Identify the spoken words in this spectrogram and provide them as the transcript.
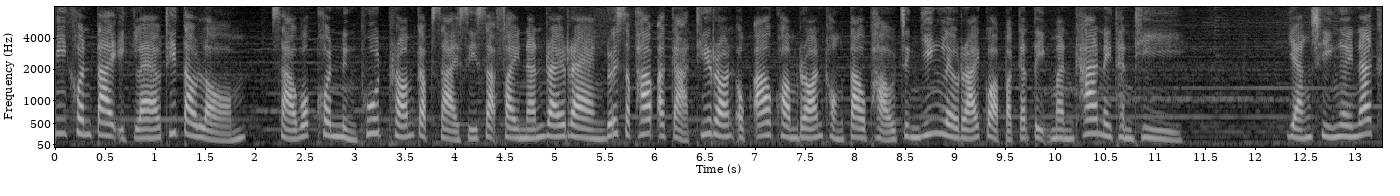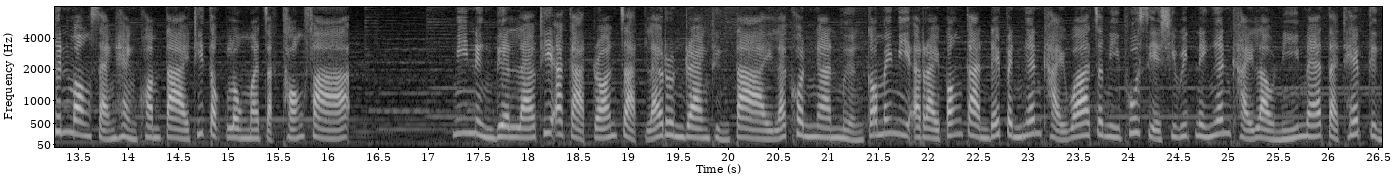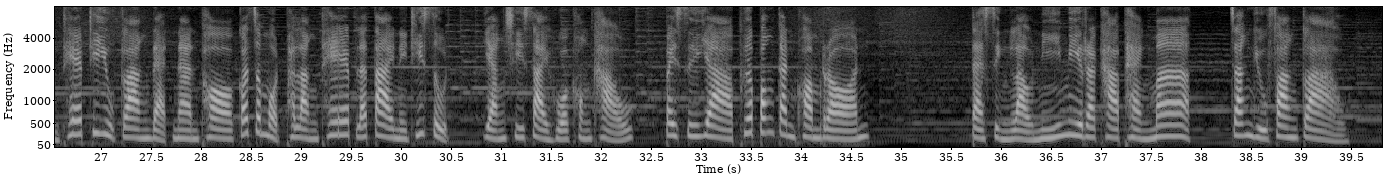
มีคนตายอีกแล้วที่เตาหลอม สาวกคนหนึ่งพูดพร้อมกับสายศีรษะไฟนั้นร้ายแรงด้วยสภาพอากาศที่ร้อนอบอ้าวความร้อนของเตาเผาจึงยิ่งเลวร้ายกว่าปกติมันฆ่าในทันทีหยางฉีเงยหน้าขึ้นมองแสงแห่งความตายที่ตกลงมาจากท้องฟ้า มีหนึ่งเดือนแล้วที่อากาศร้อนจัดและรุนแรงถึงตาย และคนงานเหมืองก็ไม่มีอะไรป้องกันได้เป็นเงื่อนไขว่าจะมีผู้เสียชีวิตในเงื่อนไขเหล่านี้แม้แต่เทพกึ่งเทพที่อยู่กลางแดดนานพอก็จะหมดพลังเทพและตายในที่สุด อย่างชี้สายหัวของเขา ไปซื้อยาเพื่อป้องกันความร้อน แต่สิ่งเหล่านี้มีราคาแพงมาก จังหยูฟางกล่าว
